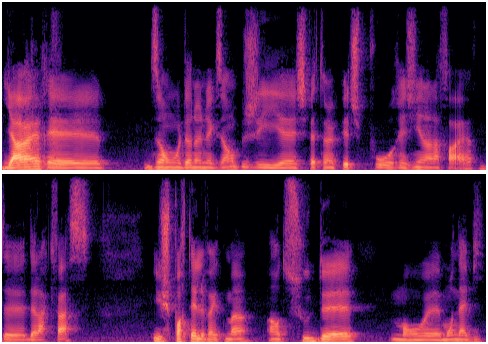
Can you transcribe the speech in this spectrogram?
Hier, disons, on donne un exemple, j'ai fait un pitch pour Régine dans l'affaire de, de l'ACFAS et je portais le vêtement en dessous de mon, mon habit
